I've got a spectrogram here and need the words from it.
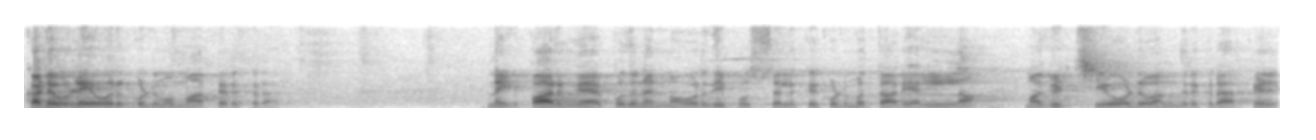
கடவுளே ஒரு குடும்பமாக இருக்கிறார். இன்னைக்கு பாருங்கள் புதுநன்மை உறுதி பூசலுக்கு குடும்பத்தார் எல்லாம் மகிழ்ச்சியோடு வந்திருக்கிறார்கள்.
